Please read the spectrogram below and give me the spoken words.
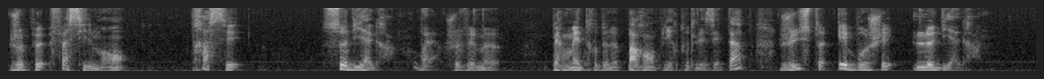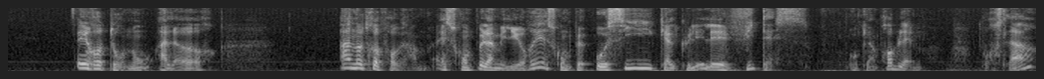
je peux facilement tracer ce diagramme. Voilà, je vais me permettre de ne pas remplir toutes les étapes, juste ébaucher le diagramme. Et retournons alors à notre programme. Est-ce qu'on peut l'améliorer? Est-ce qu'on peut aussi calculer les vitesses? Aucun problème. Pour cela,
